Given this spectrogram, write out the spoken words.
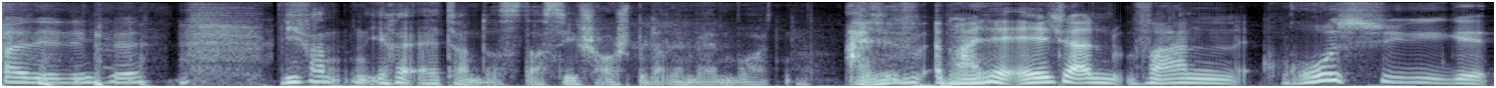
Weiß ich nicht mehr. Wie fanden Ihre Eltern das, dass Sie Schauspielerin werden wollten? Also meine Eltern waren großzügige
